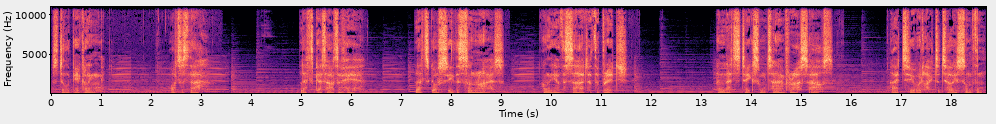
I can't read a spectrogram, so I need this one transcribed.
still giggling. What is that? Let's get out of here. Let's go see the sunrise on the other side of the bridge and let's take some time for ourselves. I too would like to tell you something,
